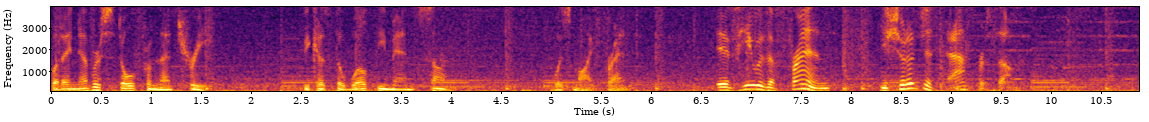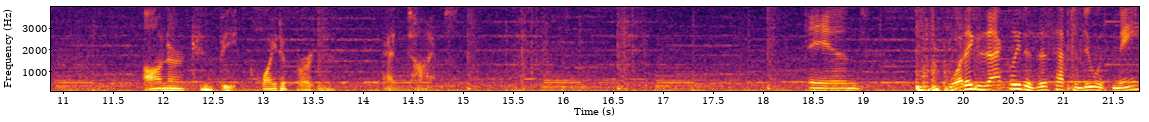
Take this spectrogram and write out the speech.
But I never stole from that tree because the wealthy man's son was my friend. If he was a friend, you should have just asked for some. Honor can be quite a burden at times. And What exactly does this have to do with me?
